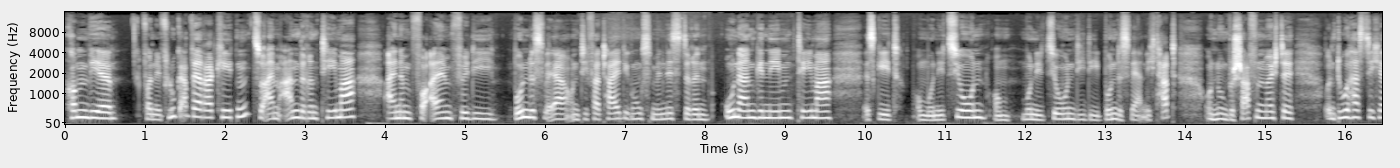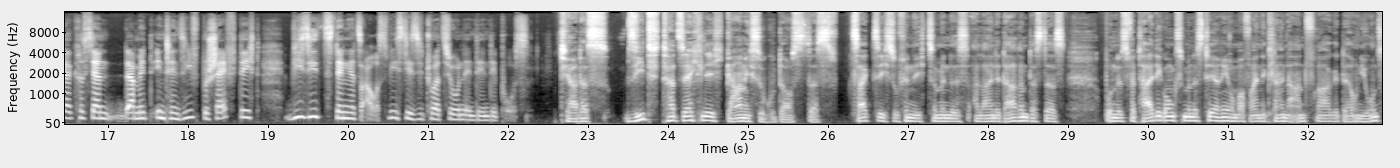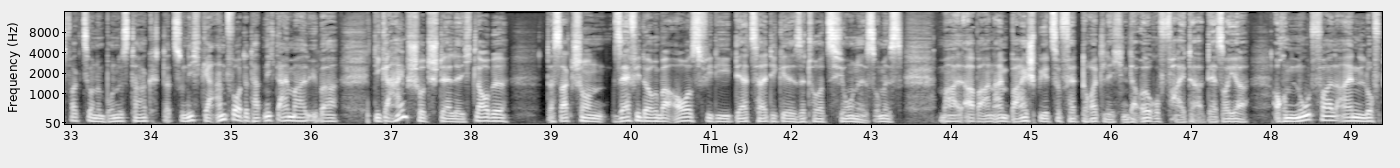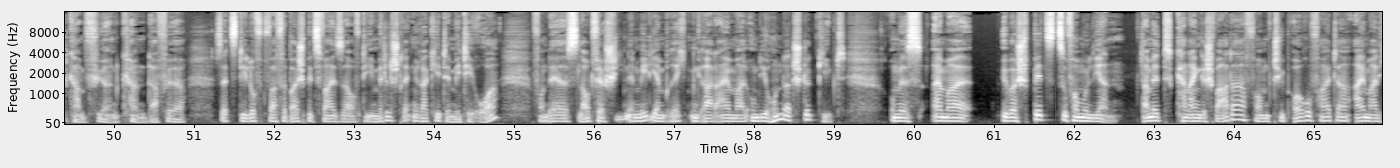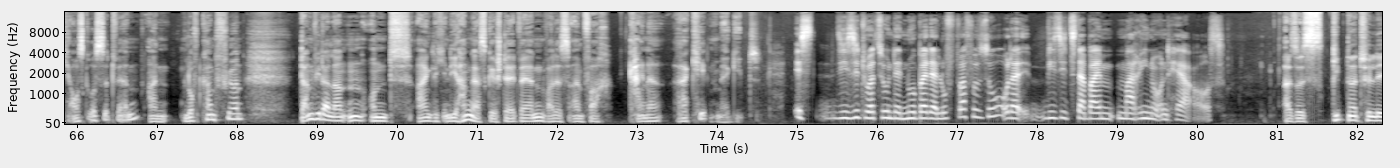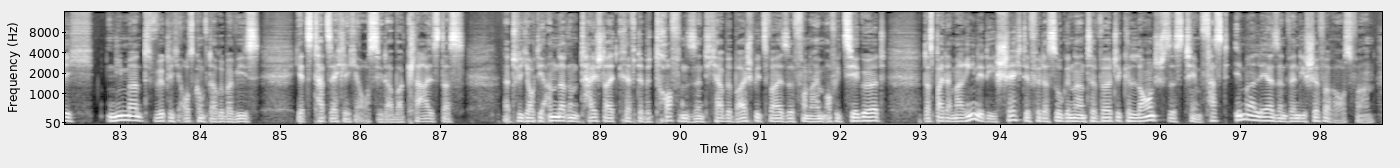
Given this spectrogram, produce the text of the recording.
Kommen wir von den Flugabwehrraketen zu einem anderen Thema, einem vor allem für die Bundeswehr und die Verteidigungsministerin unangenehmen Thema. Es geht um Munition, um Munition, die die Bundeswehr nicht hat und nun beschaffen möchte. Und du hast dich ja, Christian, damit intensiv beschäftigt. Wie sieht's denn jetzt aus? Wie ist die Situation in den Depots? Tja, das sieht tatsächlich gar nicht so gut aus. Das zeigt sich, so finde ich zumindest, alleine darin, dass das Bundesverteidigungsministerium auf eine kleine Anfrage der Unionsfraktion im Bundestag dazu nicht geantwortet hat, nicht einmal über die Geheimschutzstelle. Ich glaube, das sagt schon sehr viel darüber aus, wie die derzeitige Situation ist. Um es mal aber an einem Beispiel zu verdeutlichen. Der Eurofighter, der soll ja auch im Notfall einen Luftkampf führen können. Dafür setzt die Luftwaffe beispielsweise auf die Mittelstreckenrakete Meteor, von der es laut verschiedenen Medienberichten gerade einmal um die 100 Stück gibt. Um es einmal überspitzt zu formulieren. Damit kann ein Geschwader vom Typ Eurofighter einmalig ausgerüstet werden, einen Luftkampf führen dann wieder landen und eigentlich in die Hangars gestellt werden, weil es einfach keine Raketen mehr gibt. Ist die Situation denn nur bei der Luftwaffe so oder wie sieht es da beim Marine und Heer aus? Also es gibt natürlich niemand wirklich Auskunft darüber, wie es jetzt tatsächlich aussieht. Aber klar ist, dass natürlich auch die anderen Teilstreitkräfte betroffen sind. Ich habe beispielsweise von einem Offizier gehört, dass bei der Marine die Schächte für das sogenannte Vertical Launch System fast immer leer sind, wenn die Schiffe rausfahren.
